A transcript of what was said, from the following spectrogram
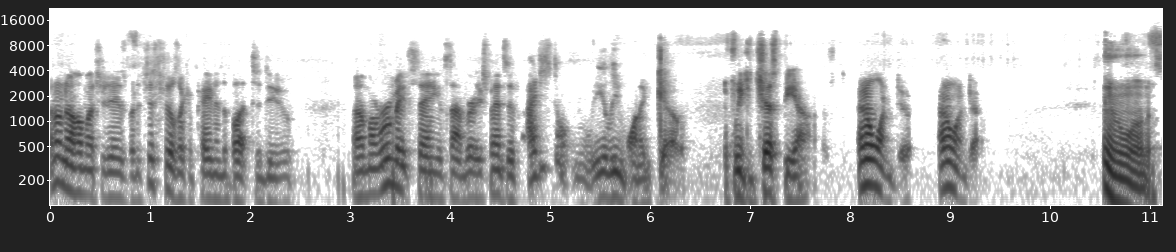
I don't know how much it is, but it just feels like a pain in the butt to do. Uh, my roommate's saying it's not very expensive. I just don't really want to go. If we could just be honest, I don't want to do it. I don't want to go. I don't want to.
